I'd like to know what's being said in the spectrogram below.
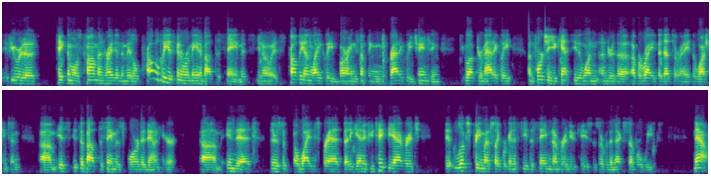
if you were to take the most common right in the middle, probably is going to remain about the same. It's, you know, it's probably unlikely, barring something radically changing, to go up dramatically. Unfortunately, you can't see the one under the upper right, but that's all right, the Washington. Um, it's, it's about the same as Florida down here um, in that there's a, wide spread. But again, if you take the average, it looks pretty much like we're going to see the same number of new cases over the next several weeks. Now,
